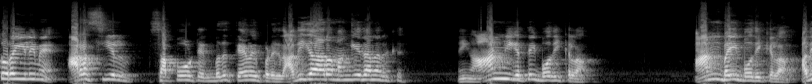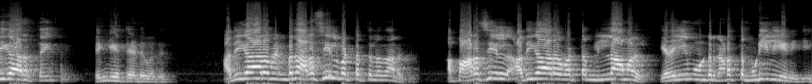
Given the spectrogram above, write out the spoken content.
துறையிலுமே அரசியல் சப்போர்ட் என்பது தேவைப்படுகிறது. அதிகாரம் அங்கே தானே இருக்கு. நீங்க ஆன்மீகத்தை போதிக்கலாம். அன்பை போதிக்கலாம். அதிகாரத்தை எங்கே தேடுவது? அதிகாரம் என்பது அரசியல் வட்டத்தில் தான் இருக்கு. அப்ப அரசியல் அதிகார வட்டம் இல்லாமல் எதையும் ஒன்று நடத்த முடியலையே இன்னைக்கு.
